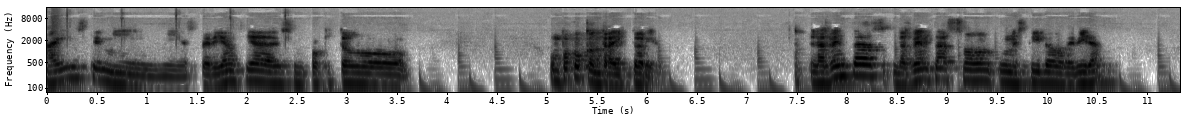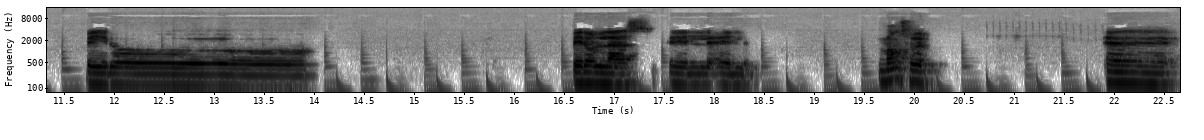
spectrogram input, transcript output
ahí es que mi, mi, experiencia es un poquito, un poco contradictoria. Las ventas, las ventas son un estilo de vida, pero, pero las, el, el, vamos a ver, eh,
